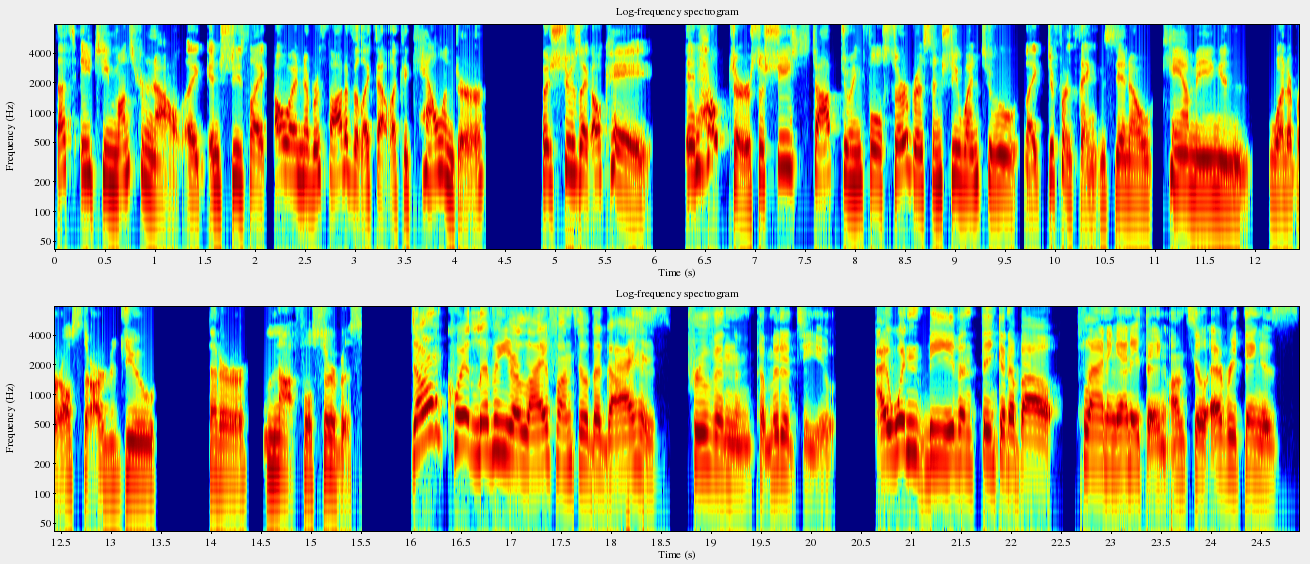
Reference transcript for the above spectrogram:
that's 18 months from now. Like, and she's like, oh, I never thought of it like that, like a calendar. But she was like, okay, it helped her. So she stopped doing full service and she went to like different things, you know, camming and whatever else there are to do that are not full service. Don't quit living your life until the guy has proven and committed to you. I wouldn't be even thinking about planning anything until everything is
